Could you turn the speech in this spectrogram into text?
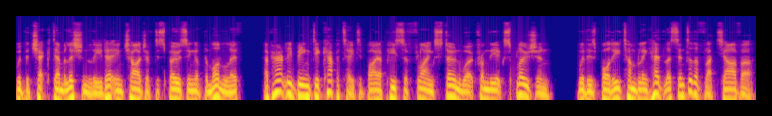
with the Czech demolition leader in charge of disposing of the monolith apparently being decapitated by a piece of flying stonework from the explosion, with his body tumbling headless into the Vltava.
